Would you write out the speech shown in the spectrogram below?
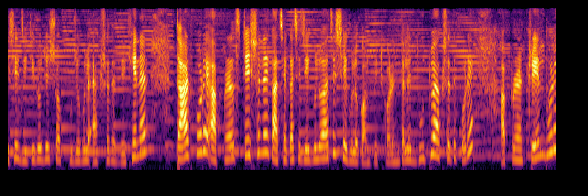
এসে জিটি রোডের সব পুজোগুলো একসাথে দেখে নেন, তারপরে আপনারা স্টেশনের কাছাকাছি যেগুলো আছে সেগুলো কমপ্লিট করেন। তাহলে দুটো একসাথে করে আপনারা ট্রেন ধরে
